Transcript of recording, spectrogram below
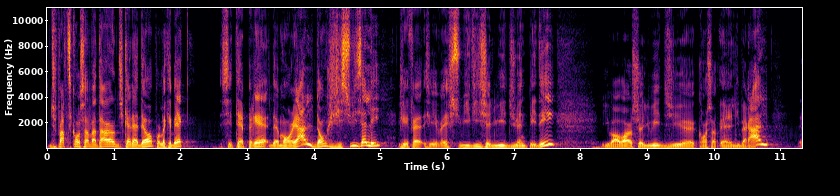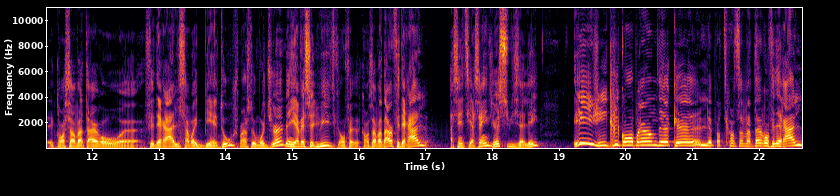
du Parti conservateur du Canada pour le Québec. C'était près de Montréal, donc j'y suis allé. J'ai suivi celui du NPD. Il va y avoir celui du euh, euh, libéral. Euh, conservateur au fédéral, ça va être bientôt, je pense au mois de juin. Mais il y avait celui du conservateur fédéral à Saint-Hyacinthe. Je suis allé. Et j'ai cru comprendre que le Parti conservateur au fédéral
